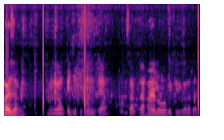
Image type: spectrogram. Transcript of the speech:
হয়ে যাবে। মিনিমাম কেজিতে তিনটা। চারটা হলেও বিক্রি করা যায়।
